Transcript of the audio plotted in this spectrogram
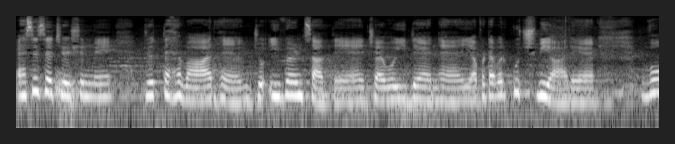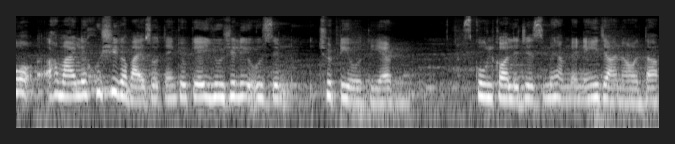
ऐसी सिचुएशन में जो त्यौहार हैं, जो इवेंट्स आते हैं, चाहे वो ईदैन है, या वट कुछ भी आ रहे हैं, वो हमारे लिए खुशी का बायस होते हैं, क्योंकि यूजली उस दिन छुट्टी होती है। स्कूल कॉलेजेस में हमने नहीं जाना होता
